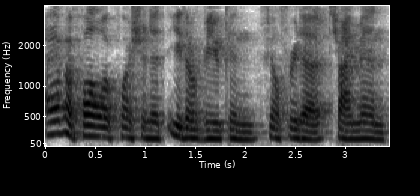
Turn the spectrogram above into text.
I have a follow up question that either of you can feel free to chime in.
